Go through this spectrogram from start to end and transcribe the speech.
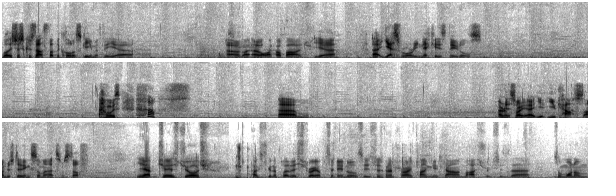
Well, it's just because that's like the colour scheme of the. Uh, Um, like, oh, like our badge. yeah. Uh, yes, Rory, Nick is noodles. I was. um. Oh no, sorry. Uh, you, you cast. I'm just doing some uh, some stuff. Yep, cheers, George. Pax is gonna play this straight up to Noodles. He's just gonna try clanging it down, but Asterix is there. Some one on,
